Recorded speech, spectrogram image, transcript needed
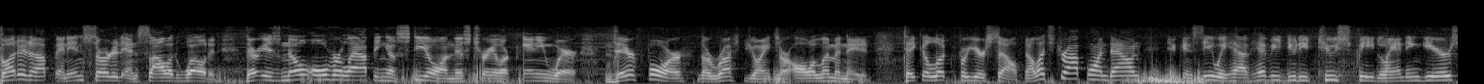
butted up and inserted and solid welded. There is no overlapping of steel on this trailer anywhere. Therefore, the rust joints are all eliminated. Take a look for yourself. Now let's drop on down. You can see we have heavy duty two-speed landing gears.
